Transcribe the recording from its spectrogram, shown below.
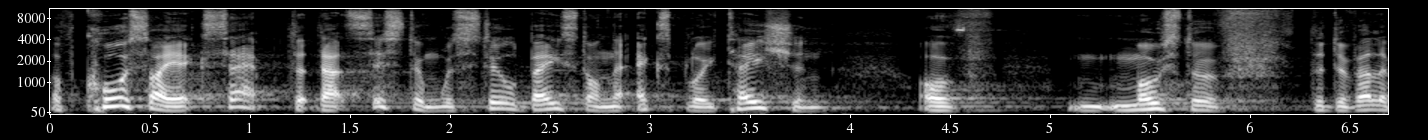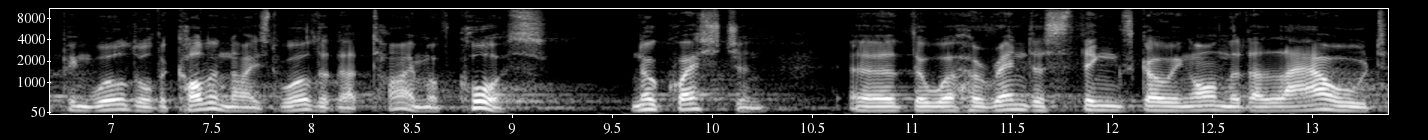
Of course, I accept that that system was still based on the exploitation of most of the developing world or the colonized world at that time, of course, no question. Uh, there were horrendous things going on that allowed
